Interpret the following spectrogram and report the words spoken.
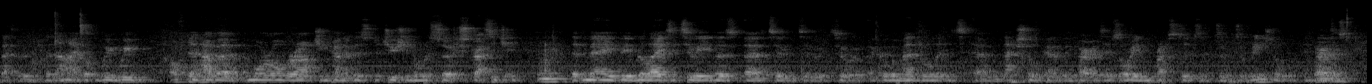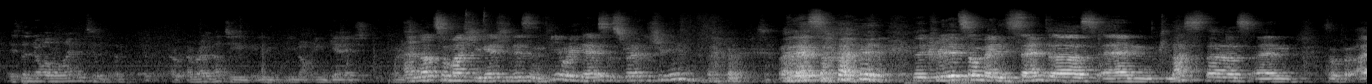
better than I, but we, we often have a, a, more overarching kind of institutional research strategy mm. that may be related to either uh, to, to, to a governmental and um, national kind of imperatives or even perhaps to, to, to regional imperatives. Mm. Is there no alignment of, of, around that? Are you, you, you're not engaged? I'm not so much engaged in this. In theory, there is a strategy. but they create so many centers and clusters and so I,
